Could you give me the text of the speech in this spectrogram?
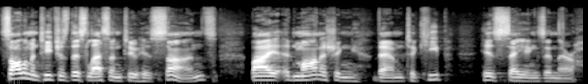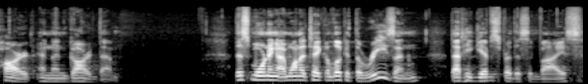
Solomon teaches this lesson to his sons by admonishing them to keep his sayings in their heart and then guard them. This morning, I want to take a look at the reason that he gives for this advice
